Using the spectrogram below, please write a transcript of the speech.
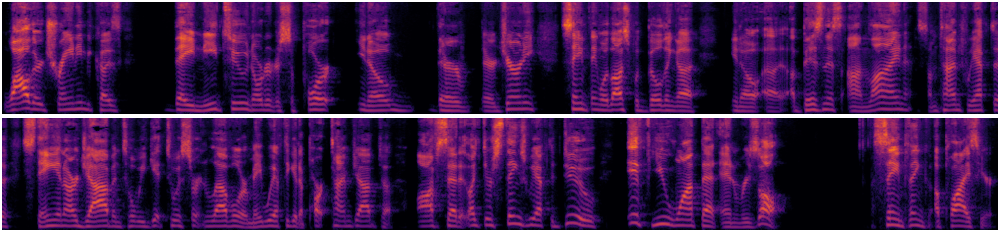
while they're training because they need to in order to support you know their their journey. Same thing with us with building a you know a, a, business online. Sometimes we have to stay in our job until we get to a certain level or maybe we have to get a part-time job to offset it. Like there's things we have to do if you want that end result. Same thing applies here.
